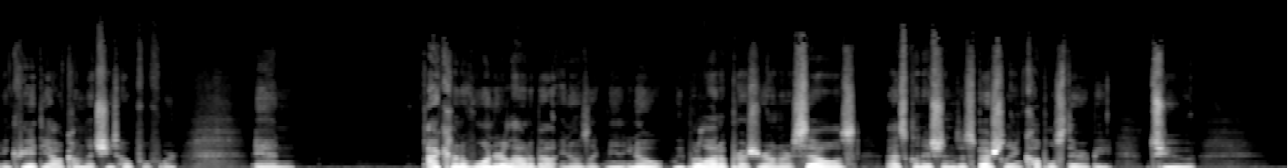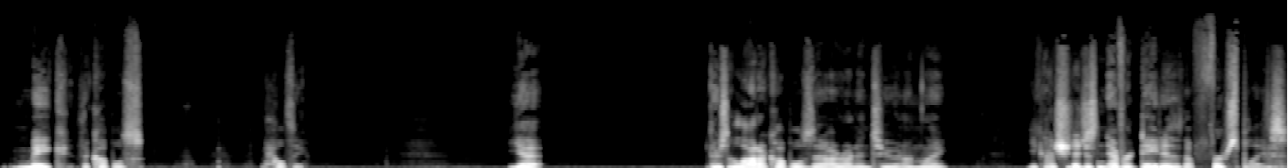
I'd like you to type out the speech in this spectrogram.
and create the outcome that she's hopeful for. And I kind of wondered aloud about, you know, I was like, man, you know, we put a lot of pressure on ourselves as clinicians, especially in couples therapy, to make the couples healthy. Yet there's a lot of couples that I run into, and I'm like, you guys should have just never dated in the first place.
